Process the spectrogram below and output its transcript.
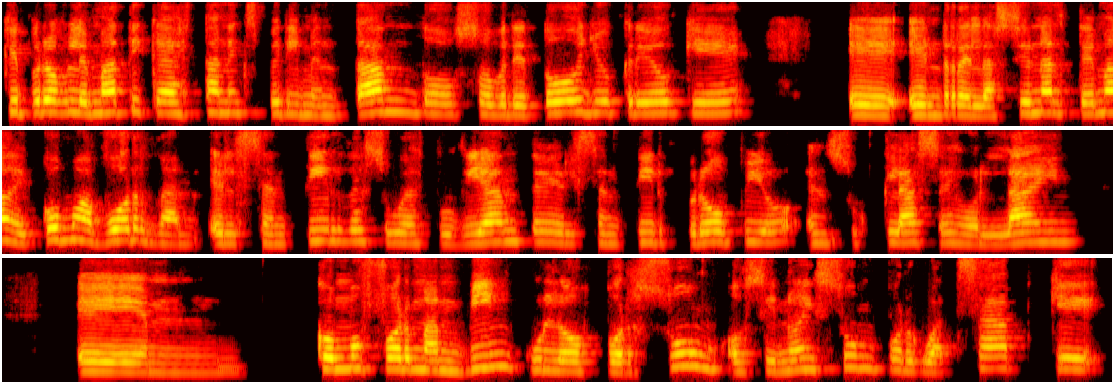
qué problemáticas están experimentando, sobre todo yo creo que eh, en relación al tema de cómo abordan el sentir de sus estudiantes, el sentir propio en sus clases online, em, cómo forman vínculos por Zoom o si no hay Zoom por WhatsApp, que,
